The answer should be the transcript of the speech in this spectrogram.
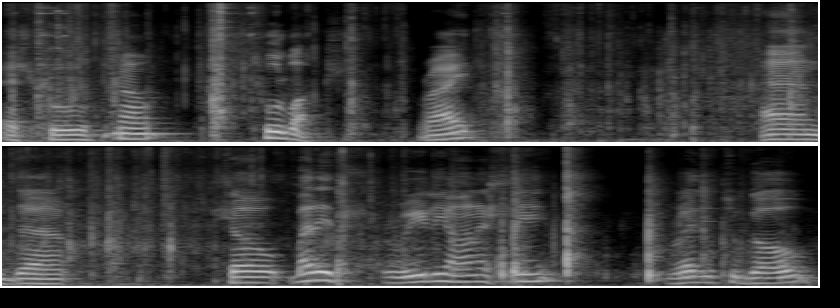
A screw, no, toolbox, right? And uh, so, but it's really honestly ready to go.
